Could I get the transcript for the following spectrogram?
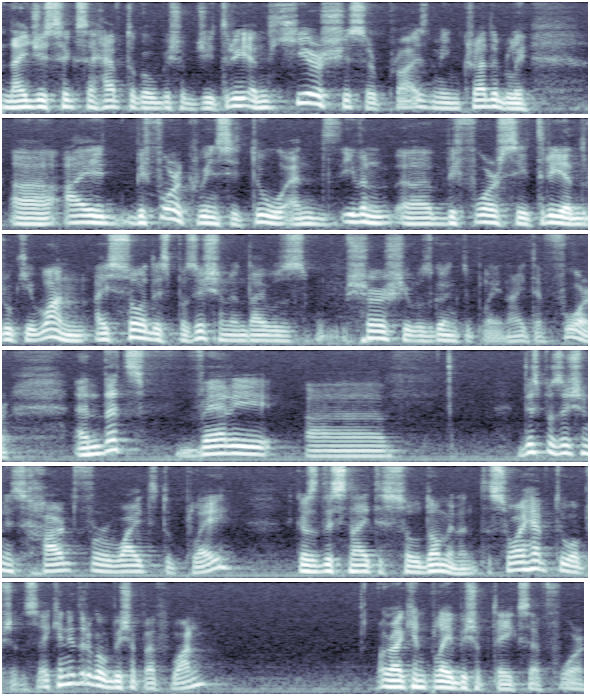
Knight g6 I have to go bishop g3. And here she surprised me incredibly uh, I before queen c2 and even uh, before c3 and rook e1, I saw this position and I was sure she was going to play knight f4, and that's very. Uh, this position is hard for white to play because this knight is so dominant. So I have two options. I can either go bishop f1 or I can play bishop takes f4.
